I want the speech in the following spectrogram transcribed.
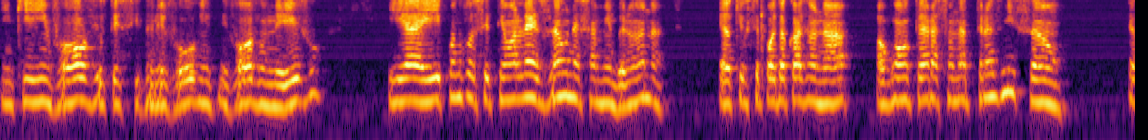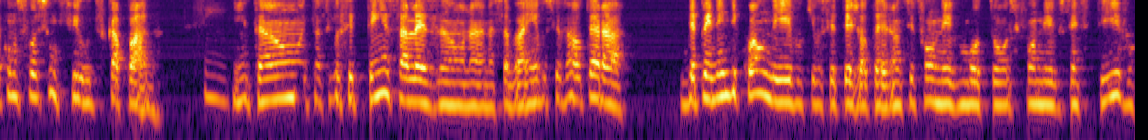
em que envolve o tecido nervoso, envolve o nervo, e aí quando você tem uma lesão nessa membrana, é o que você pode ocasionar alguma alteração na transmissão. É como se fosse um fio escapado. Sim. Então, então, se você tem essa lesão na, nessa bainha, você vai alterar. Dependendo de qual nervo que você esteja alterando, se for um nervo motor, se for um nervo sensitivo,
